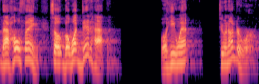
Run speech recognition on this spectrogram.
that whole thing. So, but what did happen? Well, he went to an underworld.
